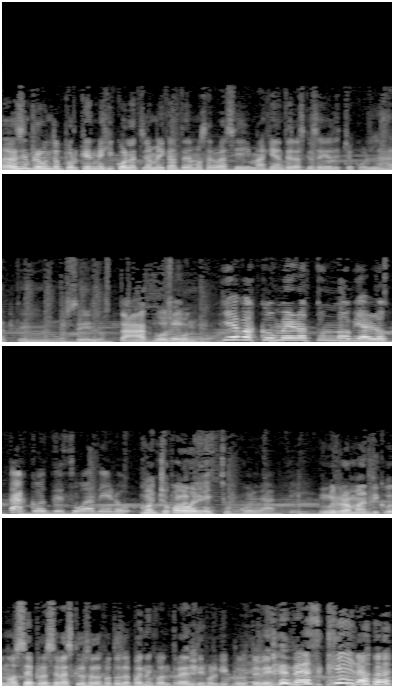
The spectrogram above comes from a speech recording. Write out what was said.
a veces me pregunto por qué en México o en Latinoamérica no tenemos algo así. Imagínate las quesadillas de chocolate, no sé, los tacos con... Lleva a comer a tu novia los tacos de suadero. Con y chocolate. ponle chocolate. Muy romántico. No sé, pero se ve asqueroso. Las fotos la pueden encontrar en triforgeek.tv. Te ves asqueroso.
